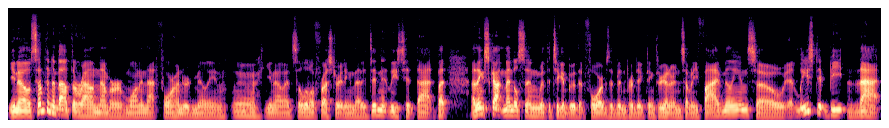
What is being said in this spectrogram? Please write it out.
you know, something about the round number, one in that 400 million, uh, you know, it's a little frustrating that it didn't at least hit that. But I think Scott Mendelson with the ticket booth at Forbes had been predicting 375 million. So at least it beat that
